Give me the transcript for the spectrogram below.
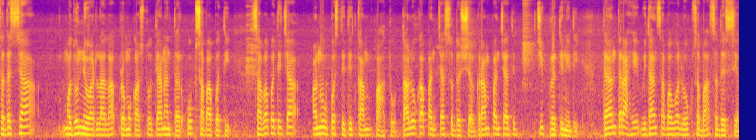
सदस्यामधून निवडलेला प्रमुख असतो. त्यानंतर उपसभापती. सभापतीच्या अनुपस्थितीत काम पाहतो. तालुका पंचायत सदस्य. ग्रामपंचायतीची प्रतिनिधी. त्यानंतर आहे विधानसभा व लोकसभा सदस्य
